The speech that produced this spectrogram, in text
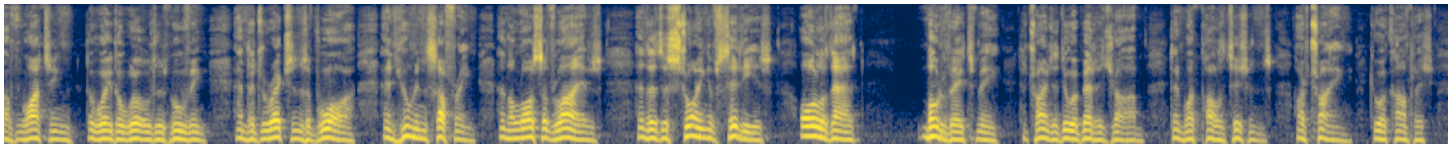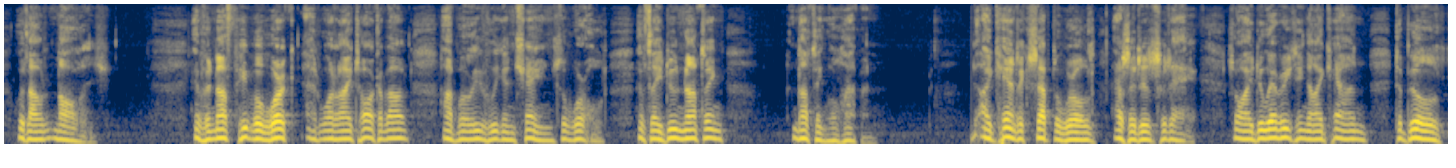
of watching the way the world is moving and the directions of war and human suffering and the loss of lives and the destroying of cities, all of that motivates me to try to do a better job than what politicians are trying to accomplish without knowledge. If enough people work at what I talk about, I believe we can change the world. If they do nothing, nothing will happen. I can't accept the world as it is today, so I do everything I can to build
